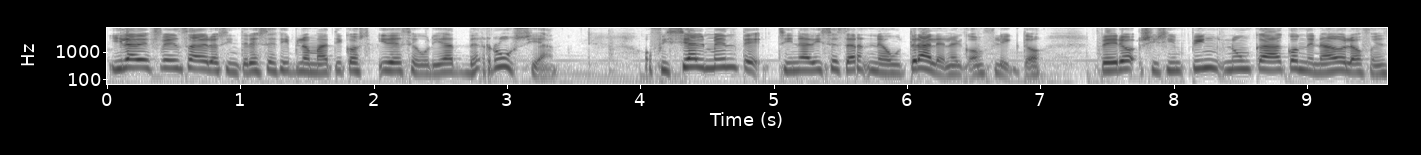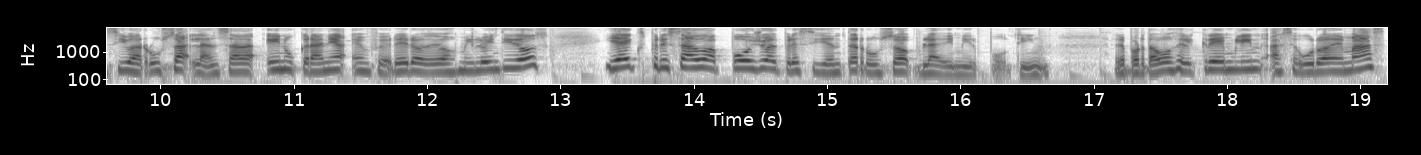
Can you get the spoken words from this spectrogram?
y la defensa de los intereses diplomáticos y de seguridad de Rusia. Oficialmente, China dice ser neutral en el conflicto, pero Xi Jinping nunca ha condenado la ofensiva rusa lanzada en Ucrania en febrero de 2022 y ha expresado apoyo al presidente ruso Vladimir Putin. El portavoz del Kremlin aseguró además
